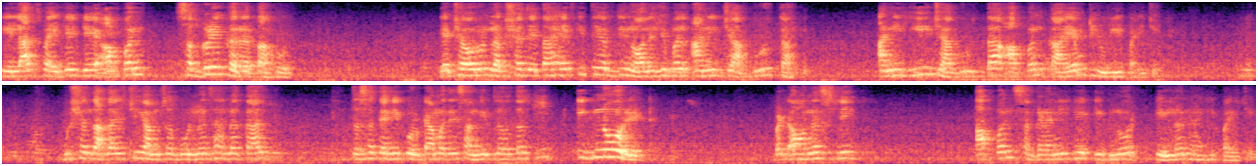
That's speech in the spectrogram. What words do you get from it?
केलाच पाहिजे जे आपण सगळे करत आहोत. याच्यावरून लक्षात येत आहे की ते अगदी नॉलेजेबल आणि जागृत आहे. आणि ही जागरूकता आपण कायम ठेवली पाहिजे. भूषण दादांशी आमचं बोलणं झालं काल. जसं त्यांनी कोर्टामध्ये सांगितलं होतं की इग्नोर इट बट ऑनेस्टली आपण सगळ्यांनी हे इग्नोर केलं नाही पाहिजे.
